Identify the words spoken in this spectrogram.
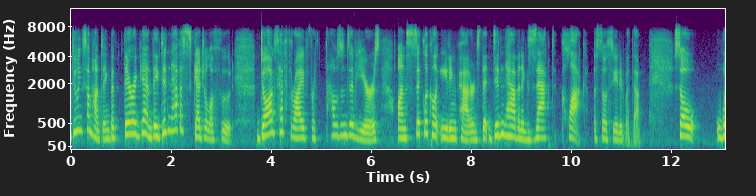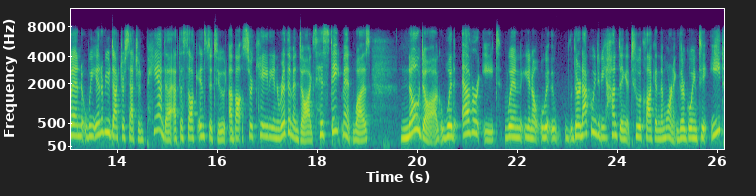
doing some hunting, but there again, they didn't have a schedule of food. Dogs have thrived for thousands of years on cyclical eating patterns that didn't have an exact clock associated with them. So when we interviewed Dr. Sachin Panda at the Salk Institute about circadian rhythm in dogs, his statement was no dog would ever eat when you know they're not going to be hunting at two o'clock in the morning they're going to eat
